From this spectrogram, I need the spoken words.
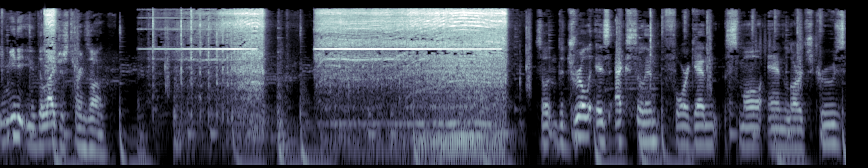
immediately the light just turns on. So the drill is excellent for again small and large screws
